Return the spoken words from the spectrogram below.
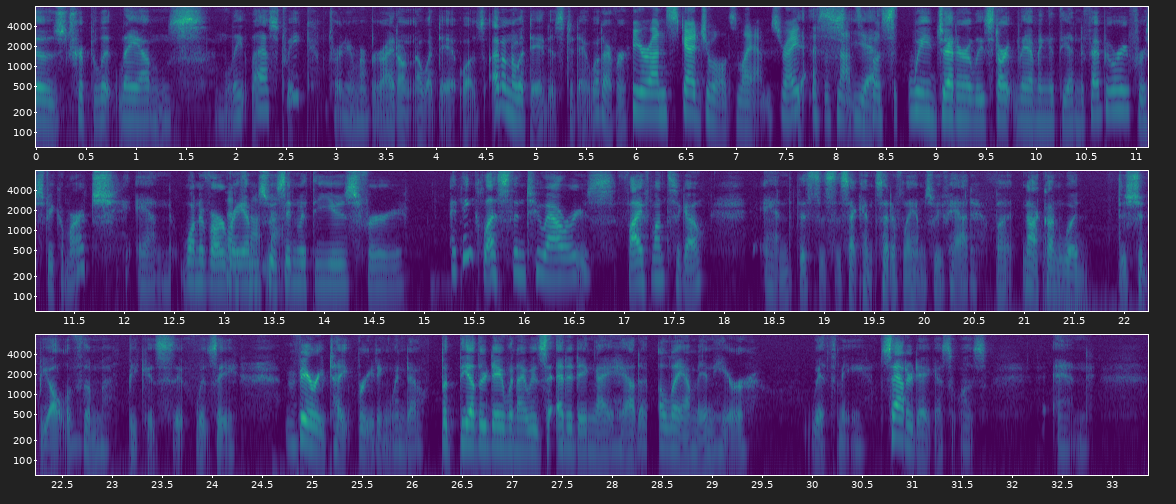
those triplet lambs late last week. I'm trying to remember. I don't know what day it was. I don't know what day it is today. Whatever. You're unscheduled lambs, right? Yes, this is not yes. supposed to. We generally start lambing at the end of February, first week of March, and one of our That rams was in with the ewes for, I think, less than two hours five months ago, and this is the second set of lambs we've had. But knock on wood, this should be all of them because it was a very tight breeding window. But the other day when I was editing, I had a, a lamb in here with me. Saturday, I guess it was. And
